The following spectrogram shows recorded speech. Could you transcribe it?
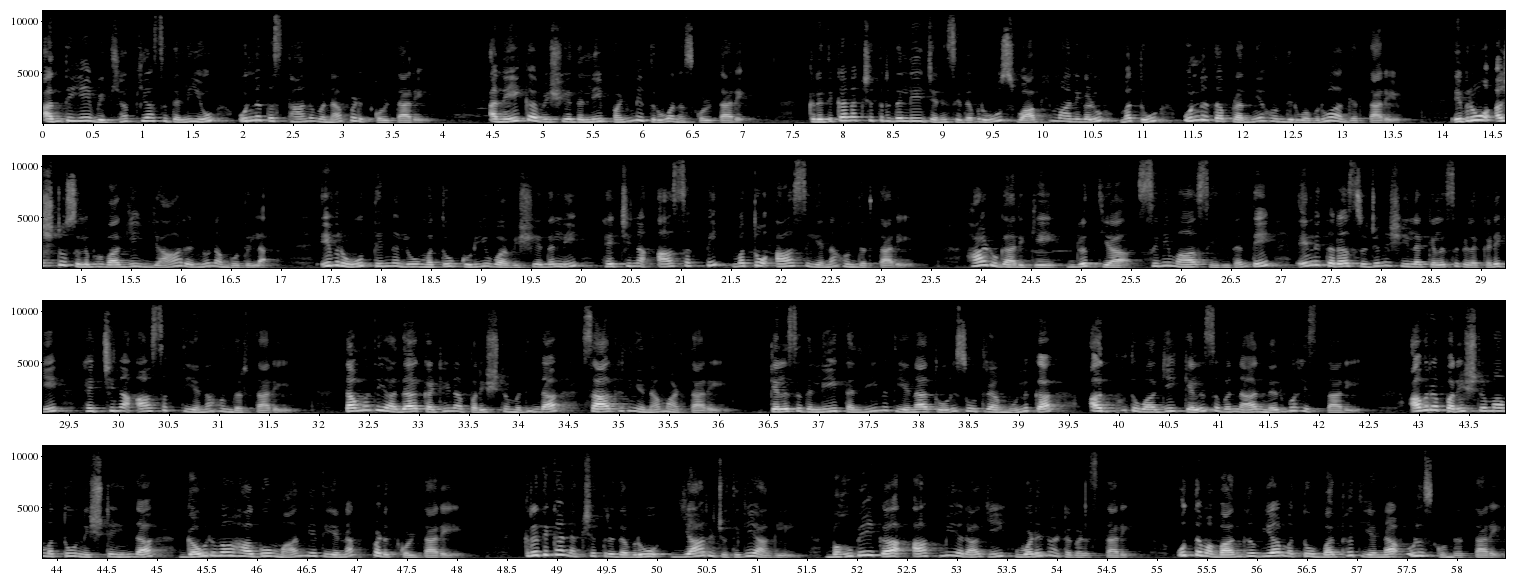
ಅಂತೆಯೇ ವಿದ್ಯಾಭ್ಯಾಸದಲ್ಲಿಯೂ ಉನ್ನತ ಸ್ಥಾನವನ್ನು ಪಡೆದುಕೊಳ್ತಾರೆ. ಅನೇಕ ವಿಷಯದಲ್ಲಿ ಪಂಡಿತರು ಅನಿಸ್ಕೊಳ್ತಾರೆ. ಕೃತಿಕ ನಕ್ಷತ್ರದಲ್ಲಿ ಜನಿಸಿದವರು ಸ್ವಾಭಿಮಾನಿಗಳು ಮತ್ತು ಉನ್ನತ ಪ್ರಜ್ಞೆ ಹೊಂದಿರುವವರು ಆಗಿರ್ತಾರೆ. ಇವರು ಅಷ್ಟು ಸುಲಭವಾಗಿ ಯಾರನ್ನು ನಂಬುವುದಿಲ್ಲ. ಇವರು ತಿನ್ನಲು ಮತ್ತು ಕುಡಿಯುವ ವಿಷಯದಲ್ಲಿ ಹೆಚ್ಚಿನ ಆಸಕ್ತಿ ಮತ್ತು ಆಸೆಯನ್ನು ಹೊಂದಿರ್ತಾರೆ. ಹಾಡುಗಾರಿಕೆ, ನೃತ್ಯ, ಸಿನಿಮಾ ಸೇರಿದಂತೆ ಇನ್ನಿತರ ಸೃಜನಶೀಲ ಕೆಲಸಗಳ ಕಡೆಗೆ ಹೆಚ್ಚಿನ ಆಸಕ್ತಿಯನ್ನು ಹೊಂದಿರ್ತಾರೆ. ತಮ್ಮದೇ ಆದ ಕಠಿಣ ಪರಿಶ್ರಮದಿಂದ ಸಾಧನೆಯನ್ನ ಮಾಡ್ತಾರೆ. ಕೆಲಸದಲ್ಲಿ ತಲ್ಲೀನತೆಯನ್ನ ತೋರಿಸುವುದರ ಮೂಲಕ ಅದ್ಭುತವಾಗಿ ಕೆಲಸವನ್ನ ನಿರ್ವಹಿಸ್ತಾರೆ. ಅವರ ಪರಿಶ್ರಮ ಮತ್ತು ನಿಷ್ಠೆಯಿಂದ ಗೌರವ ಹಾಗೂ ಮಾನ್ಯತೆಯನ್ನು ಪಡೆದುಕೊಳ್ತಾರೆ. ಕೃತಿಕಾ ನಕ್ಷತ್ರದವರು ಯಾರ ಜೊತೆಗೆ ಆಗಲಿ, ಬಹುಬೇಗ ಆತ್ಮೀಯರಾಗಿ ಒಡನಾಟ ಗಳಿಸ್ತಾರೆ. ಉತ್ತಮ ಬಾಂಧವ್ಯ ಮತ್ತು ಬದ್ಧತೆಯನ್ನು ಉಳಿಸ್ಕೊಂಡಿರ್ತಾರೆ.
